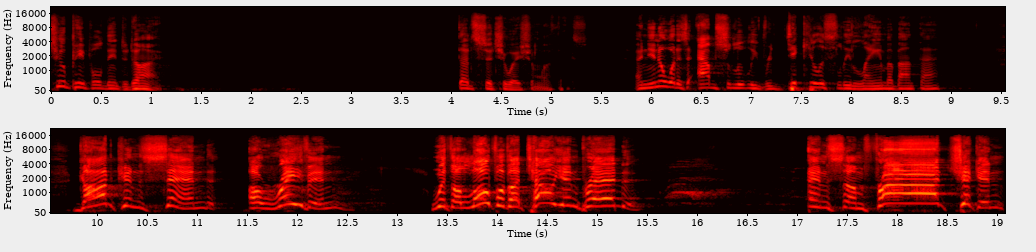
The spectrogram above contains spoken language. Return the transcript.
two people need to die. That's situational ethics. And you know what is absolutely ridiculously lame about that? God can send a raven with a loaf of Italian bread and some fried chicken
